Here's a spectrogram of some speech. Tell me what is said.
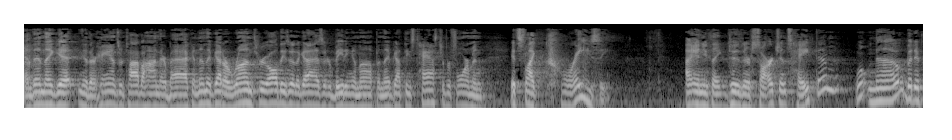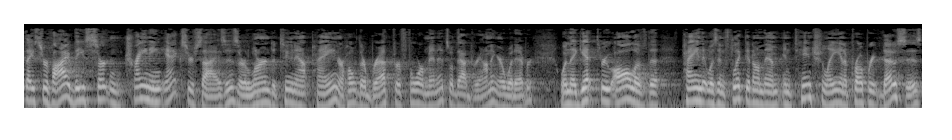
and then they get, you know, their hands are tied behind their back, and then they've got to run through all these other guys that are beating them up, and they've got these tasks to perform, and it's like crazy. Uh, and you think, do their sergeants hate them? Well, no, but if they survive these certain training exercises or learn to tune out pain or hold their breath for four minutes without drowning or whatever, when they get through all of the pain that was inflicted on them intentionally in appropriate doses,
